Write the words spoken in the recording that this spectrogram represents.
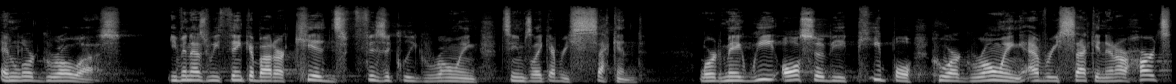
and, Lord, grow us. Even as we think about our kids physically growing, it seems like every second Lord, may we also be people who are growing every second in our hearts,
